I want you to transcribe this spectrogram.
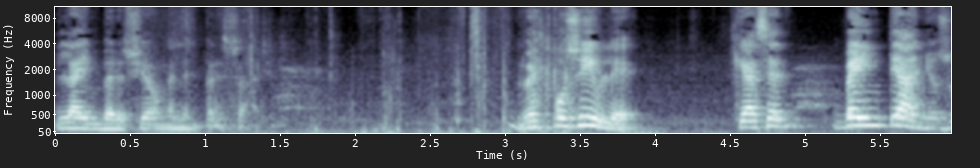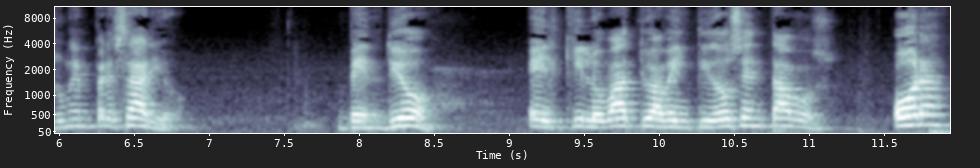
la inversión el empresario. No es posible que hace 20 años un empresario vendió el kilovatio a 22 centavos hora,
